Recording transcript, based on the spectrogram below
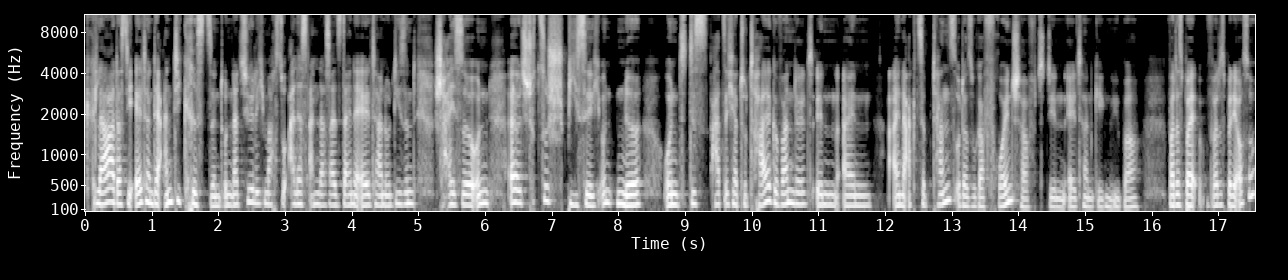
klar, dass die Eltern der Antichrist sind und natürlich machst du alles anders als deine Eltern und die sind scheiße und äh, zu spießig und ne und das hat sich ja total gewandelt in ein eine Akzeptanz oder sogar Freundschaft den Eltern gegenüber. War das bei, war das bei dir auch so?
